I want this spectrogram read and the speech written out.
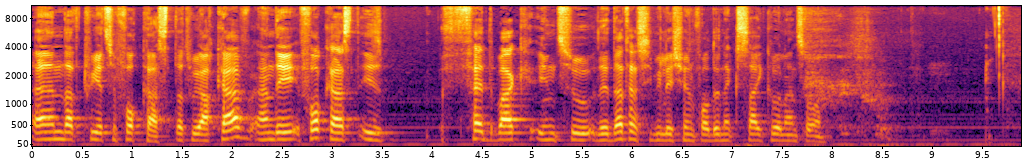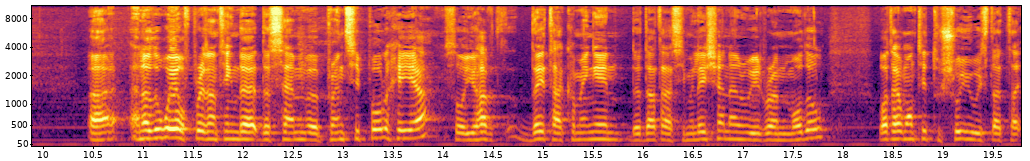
and that creates a forecast that we archive, and the forecast is fed back into the data simulation for the next cycle and so on. Uh, another way of presenting the, the same uh, principle here. So you have data coming in, the data simulation, and we run model. What I wanted to show you is that uh,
